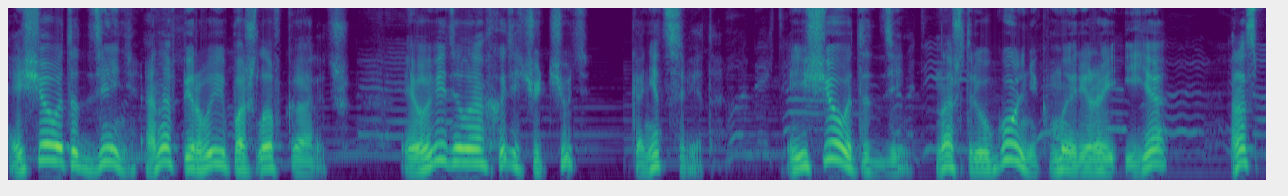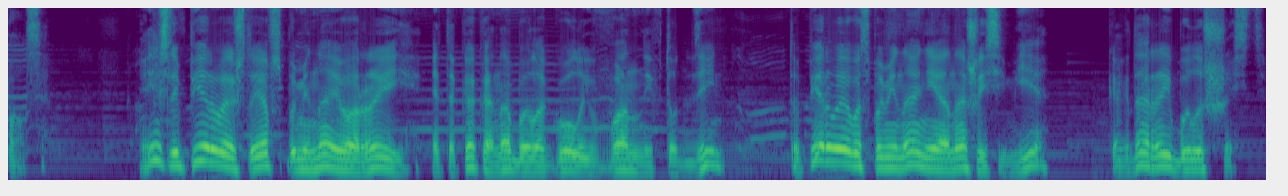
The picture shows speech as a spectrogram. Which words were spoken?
Еще в этот день она впервые пошла в колледж и увидела, хоть и чуть-чуть, конец света. И еще в этот день наш треугольник, Мэри Рэй и я, распался. Если первое, что я вспоминаю о Рэй, это как она была голой в ванной в тот день, то первое воспоминание о нашей семье, когда Рэй было шесть.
